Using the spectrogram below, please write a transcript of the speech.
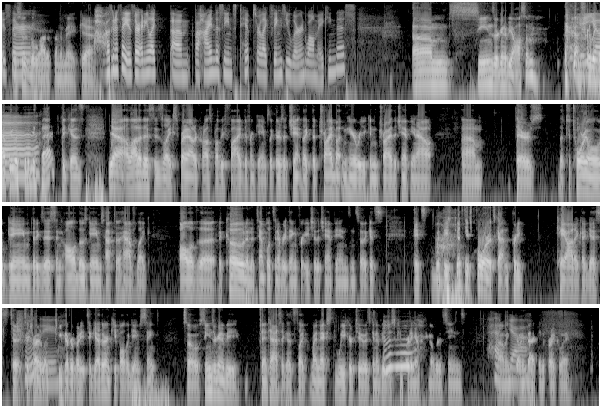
Is there? This was a lot of fun to make. Yeah. Ah, I was gonna say, is there any like um, behind the scenes tips or like things you learned while making this? Um, scenes are going to be awesome. I'm really happy with this patch because, yeah, a lot of this is like spread out across probably five different games. Like there's a chant, like the try button here where you can try the champion out. Um, there's the tutorial game that exists, and all of those games have to have like all of the the code and the templates and everything for each of the champions. And so it gets it's with these just these four, it's gotten pretty chaotic, I guess, to, to try to like keep everybody together and keep all the games synced. So scenes are going to be fantastic. That's like my next week or two is going to be just converting everything over to scenes Heck um, and yeah. going back into breakaway.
